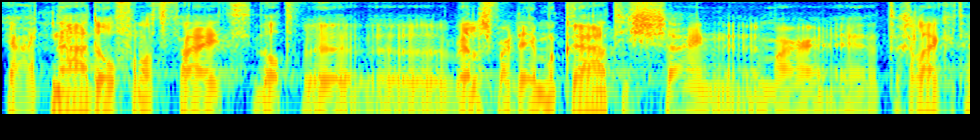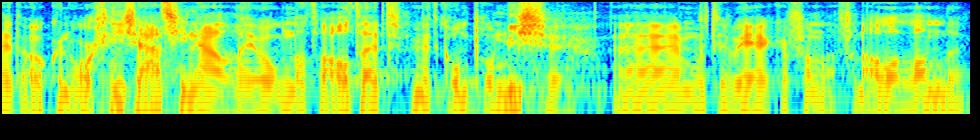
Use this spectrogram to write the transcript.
ja, het nadeel van het feit dat we uh, weliswaar democratisch zijn, eh, maar uh, tegelijkertijd ook een organisatienadeel hebben, omdat we altijd met compromissen moeten werken van, van alle landen.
